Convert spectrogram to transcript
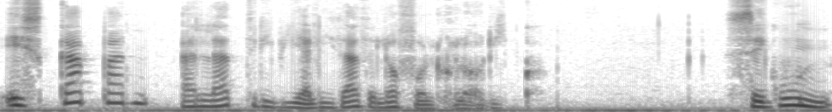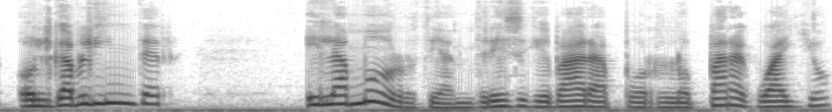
escapan a la trivialidad de lo folclórico. Según Olga Blinder, el amor de Andrés Guevara por lo paraguayo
